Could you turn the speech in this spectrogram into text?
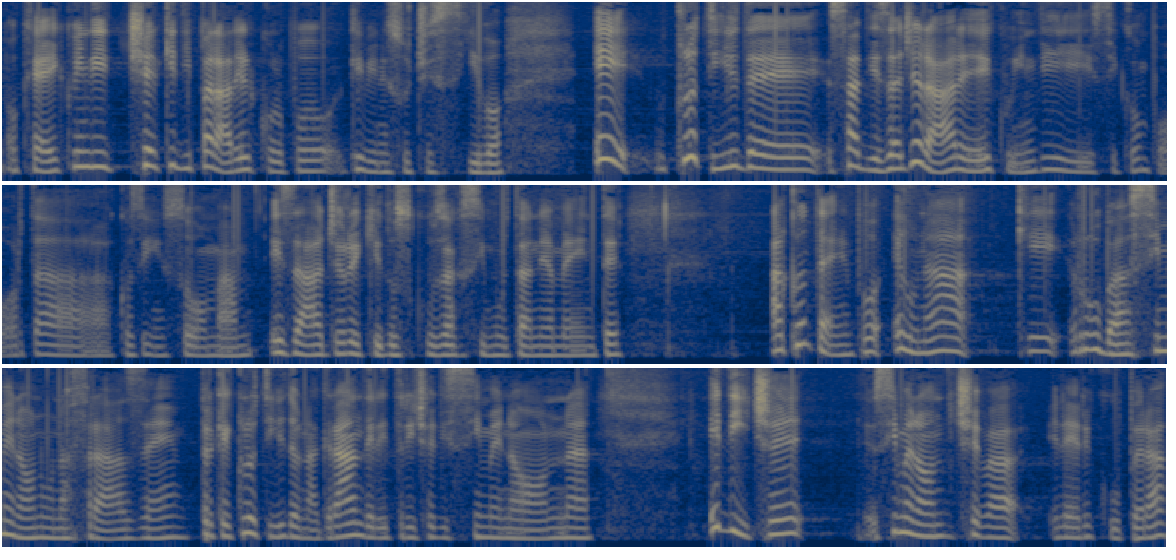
ok? Quindi cerchi di parare il colpo che viene successivo. E Clotilde sa di esagerare e quindi si comporta così, insomma, esagero e chiedo scusa simultaneamente. Al contempo è una che ruba a Simenon una frase, perché Clotilde è una grande lettrice di Simenon e dice, Simenon diceva, e lei recupera,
